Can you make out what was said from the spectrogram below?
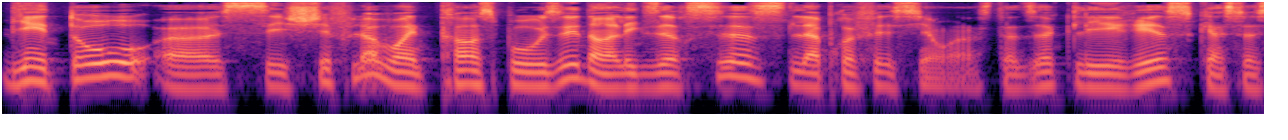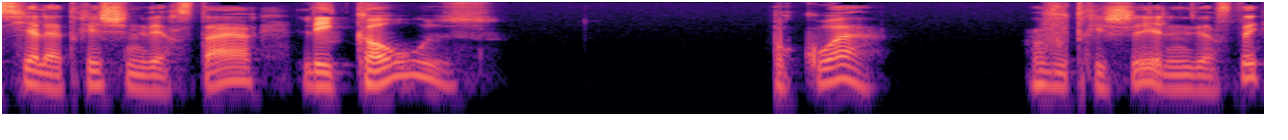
bientôt, euh, ces chiffres-là vont être transposés dans l'exercice de la profession. Hein. C'est-à-dire que les risques associés à la triche universitaire, les causes, pourquoi vous trichez à l'université,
